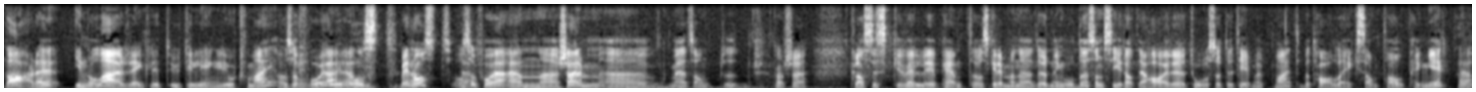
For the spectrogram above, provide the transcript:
Da er det Innholdet er egentlig litt utilgjengeliggjort for meg, og så okay, får jeg en. Blir låst, og så får jeg en eh, skjerm eh, med et sånt eh, kanskje klassisk veldig pent og skremmende dødninghode som sier at jeg har eh, 72 timer på meg til å betale x antall penger Ja.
